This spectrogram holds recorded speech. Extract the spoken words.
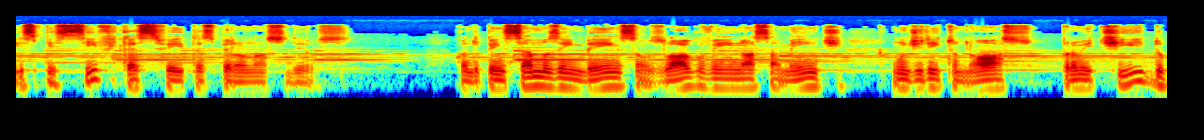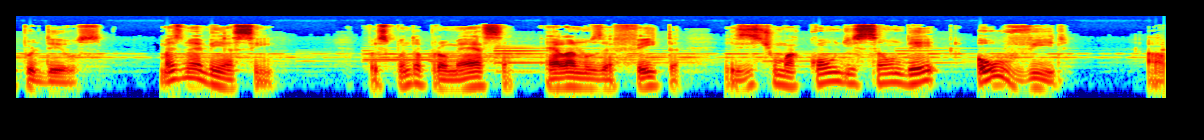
específicas feitas pelo nosso Deus. Quando pensamos em bênçãos, logo vem em nossa mente um direito nosso, prometido por Deus. Mas não é bem assim, pois quando a promessa ela nos é feita, existe uma condição de ouvir a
